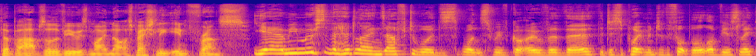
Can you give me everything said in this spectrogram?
that perhaps other viewers might not, especially in France. Yeah, I mean, most of the headlines afterwards, once we've got over the, the disappointment of the football, obviously,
